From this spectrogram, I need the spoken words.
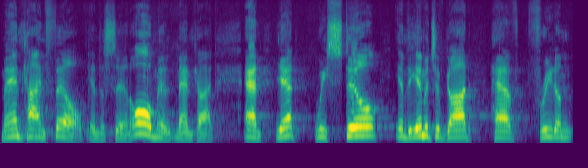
Mankind fell into sin, all men, mankind. And yet, we still, in the image of God, have freedom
